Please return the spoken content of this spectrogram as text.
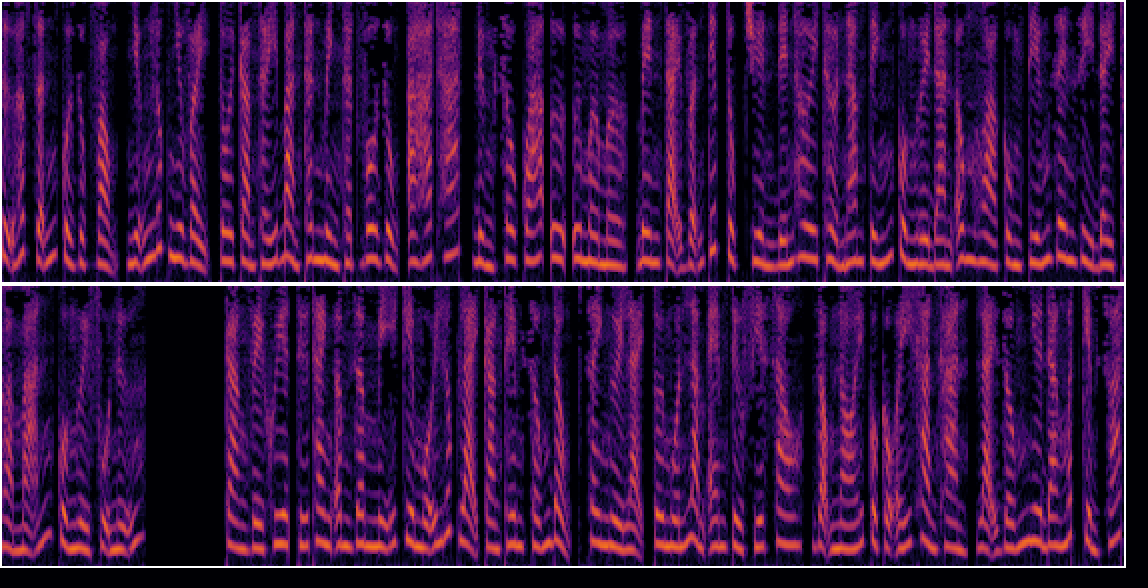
sự hấp dẫn của dục vọng, những lúc như vậy, tôi cảm thấy bản thân mình thật vô dụng, a hát hát, đừng sâu quá, ư, ư mờ mờ, bên tại vẫn tiếp tục truyền đến hơi thở nam tính của người đàn ông hòa cùng tiếng rên rỉ đầy thỏa mãn của người phụ nữ. Càng về khuya, thứ thanh âm dâm mỹ kia mỗi lúc lại càng thêm sống động, xoay người lại, tôi muốn làm em từ phía sau, giọng nói của cậu ấy khàn khàn, lại giống như đang mất kiểm soát,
